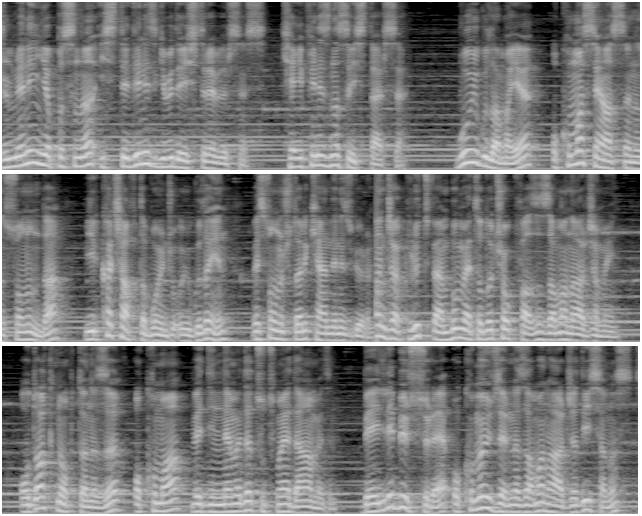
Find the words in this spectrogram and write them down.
Cümlenin yapısını istediğiniz gibi değiştirebilirsiniz. Keyfiniz nasıl isterse. Bu uygulamayı okuma seanslarının sonunda birkaç hafta boyunca uygulayın ve sonuçları kendiniz görün. Ancak lütfen bu metoda çok fazla zaman harcamayın. Odak noktanızı okuma ve dinlemede tutmaya devam edin. Belli bir süre okuma üzerine zaman harcadıysanız,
